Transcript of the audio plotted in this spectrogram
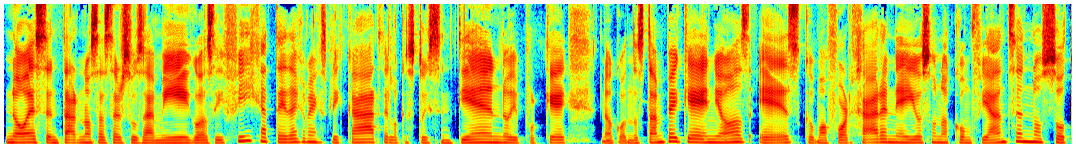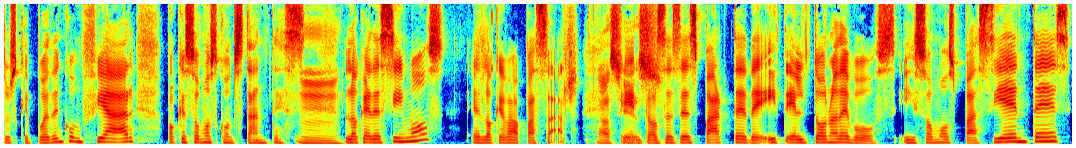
no es sentarnos a ser sus amigos y fíjate, déjame explicarte lo que estoy sintiendo y por qué. No, cuando están pequeños es como forjar en ellos una confianza en nosotros que pueden confiar porque somos constantes. Mm. Lo que decimos es lo que va a pasar. Así Entonces es parte de el tono de voz y somos pacientes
